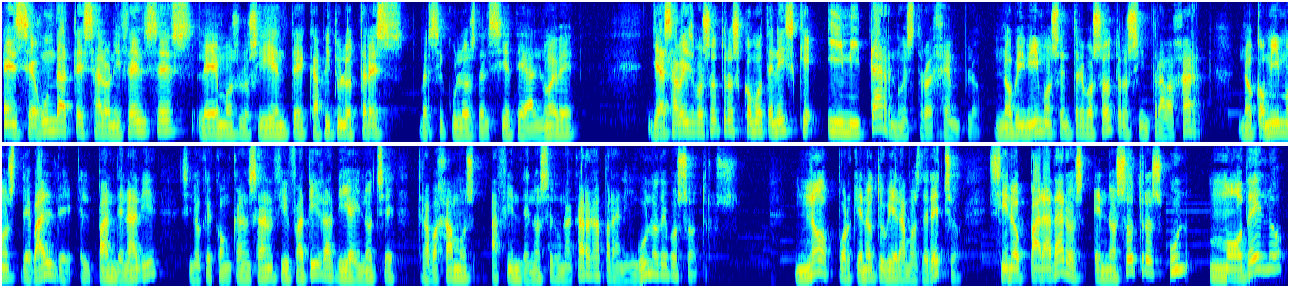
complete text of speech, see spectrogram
En segunda Tesalonicenses leemos lo siguiente, capítulo 3, versículos del 7 al 9. Ya sabéis vosotros cómo tenéis que imitar nuestro ejemplo. No vivimos entre vosotros sin trabajar, no comimos de balde el pan de nadie, sino que con cansancio y fatiga día y noche trabajamos a fin de no ser una carga para ninguno de vosotros. No porque no tuviéramos derecho, sino para daros en nosotros un modelo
